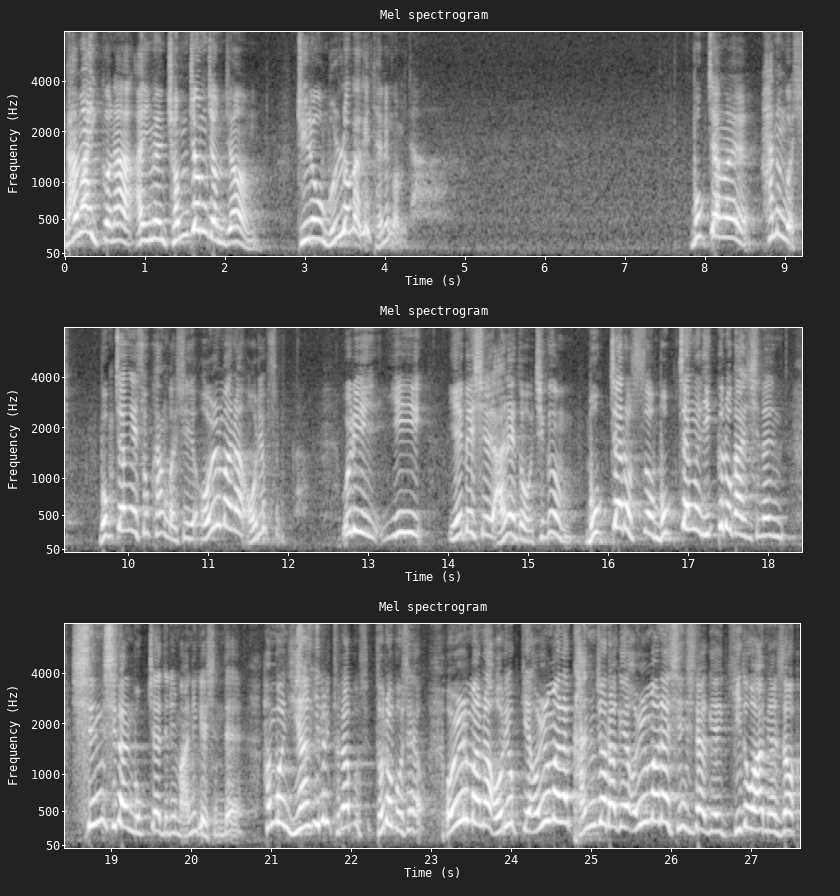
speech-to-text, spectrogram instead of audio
남아 있거나 아니면 점점 점점 뒤로 물러가게 되는 겁니다. 목장을 하는 것이 목장에 속한 것이 얼마나 어렵습니까? 우리 이 예배실 안에도 지금 목자로서 목장을 이끌어 가시는 신실한 목자들이 많이 계신데 한번 이야기를 들어보세요. 얼마나 어렵게, 얼마나 간절하게, 얼마나 신실하게 기도하면서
